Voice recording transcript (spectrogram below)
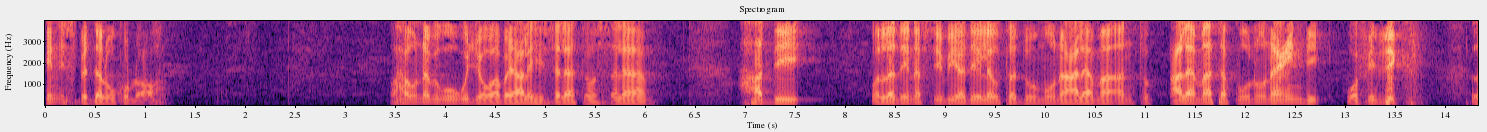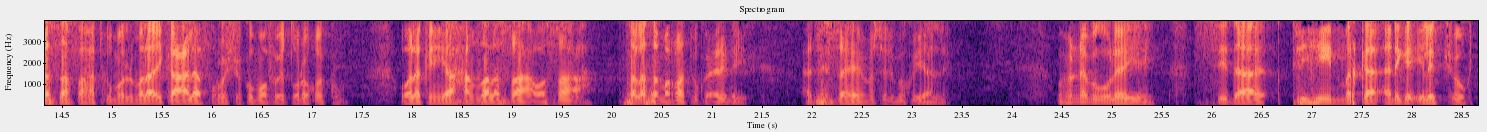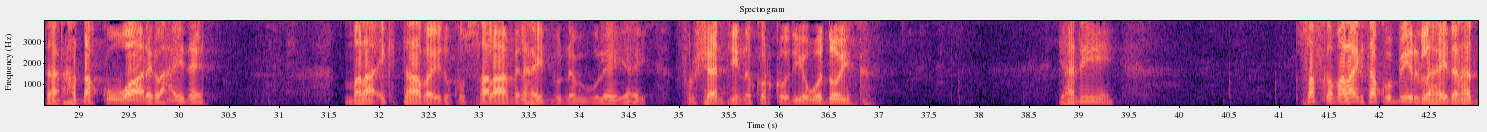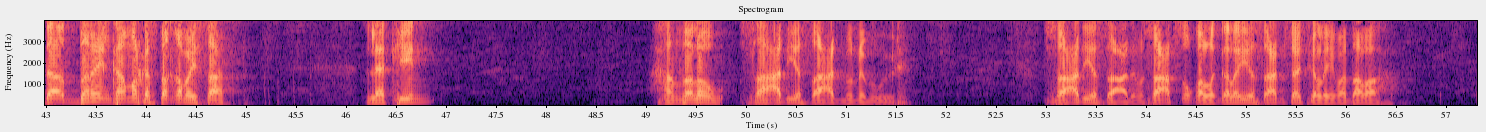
in isbeddel uu ku dhaco. Waxa uu nebigu ugu jawaabay calayhi salaatu wasalaam haddii waladii nafsii biyadii low taduumuuna calaa ma takunuuna cindii wa fi dikr lasaafaxatkum almalaa'ika calaa furushikum wa fii turuqikum walakin yaa xandala saaca wa saaca halaaa maraat buu ku celinayay xadiiska saxiix muslim buu ku yaalay wuxuu nebigu leeyahay sidaa tihiin markaa aniga ila joogtaan haddaa ku waari lahaydeen malaa'igtaaba idinku salaami lahayd buu nebigu leeyahay furshaantiina korkooda iyo waddooyinka yacni safka malaa'igtaa ku biiri lahaydeen haddaad dareenkaa mar kasta qabaysaan. Laakiin xandalow saacad iyo saacad buu nebigu yidhi. Saacad iyo saacad ma saacad suuqa la galay iyo saacad masaajidka la yimaadaabaa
